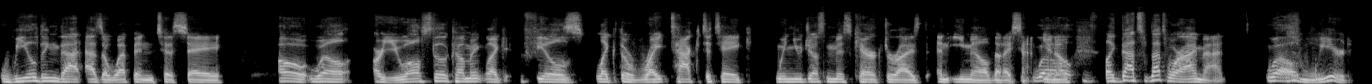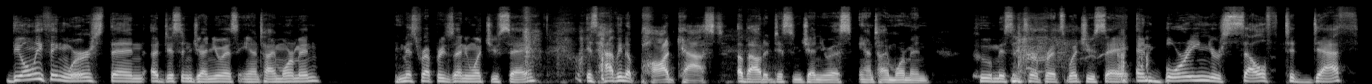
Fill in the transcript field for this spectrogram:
wielding that as a weapon to say, "Oh, well, are you all still coming?" like feels like the right tack to take when you just mischaracterized an email that I sent. well you know, like that's that's where I'm at. well weird. the only thing worse than a disingenuous anti-Mormon misrepresenting what you say is having a podcast about a disingenuous anti-Mormon who misinterprets what you say and boring yourself to death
